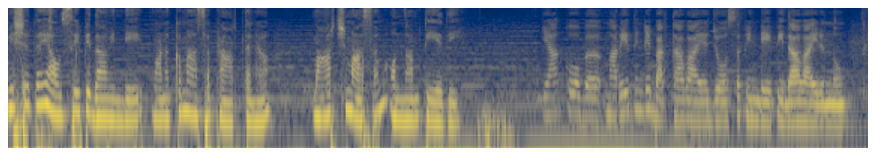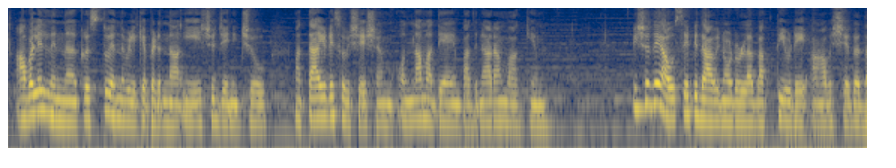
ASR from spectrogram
വിശുദ്ധ യൗസേ പിതാവിന്റെ വണക്കമാസ പ്രാർത്ഥന മാർച്ച് മാസം ഒന്നാം തീയതി. യാക്കോബ് മറിയത്തിന്റെ ഭർത്താവായ ജോസഫിന്റെ പിതാവായിരുന്നു. അവളിൽ നിന്ന് ക്രിസ്തു എന്ന് വിളിക്കപ്പെടുന്ന യേശു ജനിച്ചു. മത്തായുടെ സുവിശേഷം ഒന്നാം അധ്യായം പതിനാറാം വാക്യം. വിശുദ്ധ ഔസേ പിതാവിനോടുള്ള ഭക്തിയുടെ ആവശ്യകത.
